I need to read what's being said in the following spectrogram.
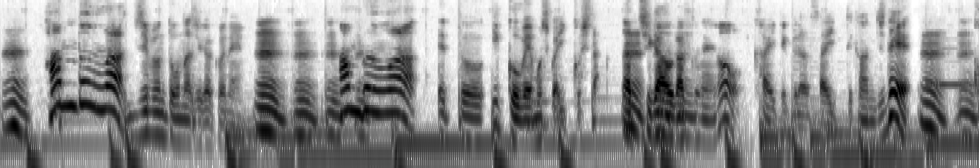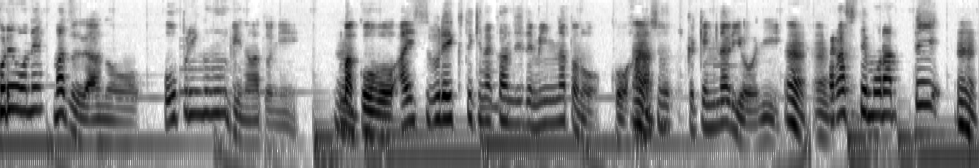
う。うん。半分は自分と同じ学年。うん。うん。うん。半分は、えっと、1個上もしくは1個下。違う学年を書いてくださいって感じで、うん。うん。これをね、まず、あの、オープニングムービーの後に、うんまあ、こう、アイスブレイク的な感じでみんなとの、こう、話のきっかけになるように、うん。うん。探してもらって、うん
